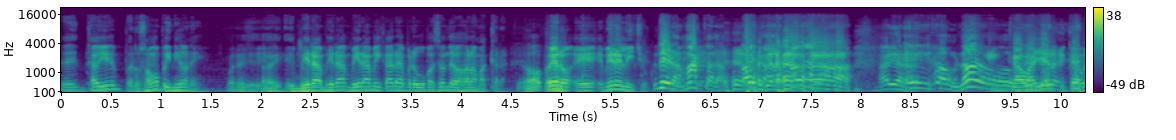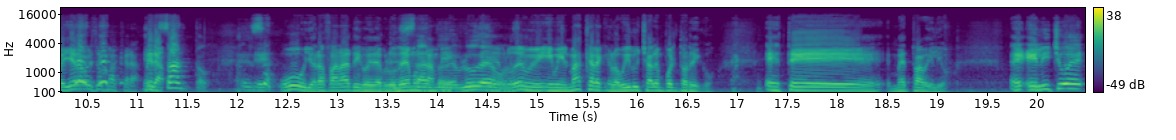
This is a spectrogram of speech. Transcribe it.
Eh, está bien, pero son opiniones. Eh, eh, mira, mira, mira mi cara de preocupación debajo de la máscara. Pero, pero mira el dicho. De la máscara. Enjaulado. caballero, caballero versus máscara. Mira, santo. Eh, uh, yo era fanático y de Blue Demon también. de Blue Sí, Demon, y, y Mil Máscara que lo vi luchar en Puerto Rico. Este, Met Pavilion. Eh, el hecho es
